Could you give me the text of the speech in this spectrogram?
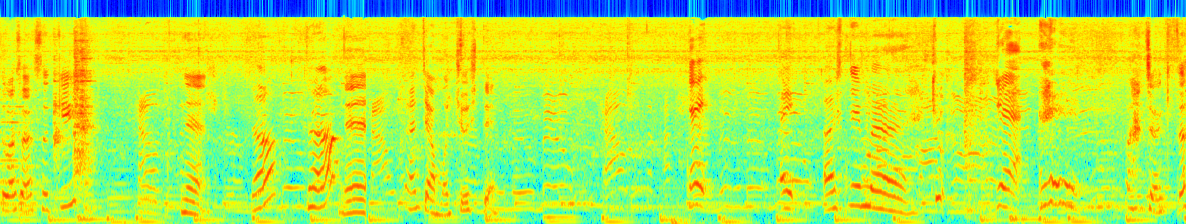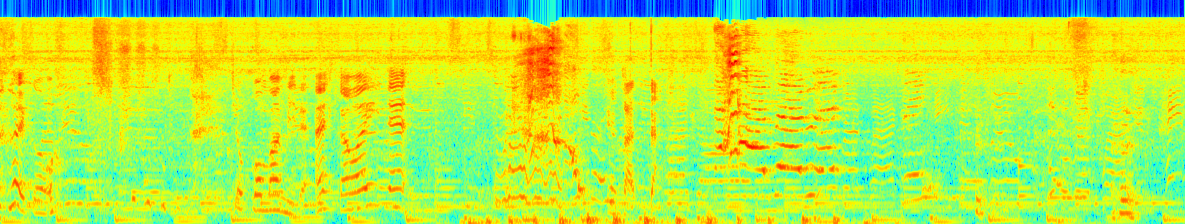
つばさん好きねえねえランちゃんもチューしてランちゃん汚い顔 チョコまみれ。はいかわいいね。よかった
